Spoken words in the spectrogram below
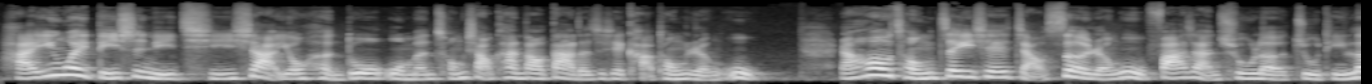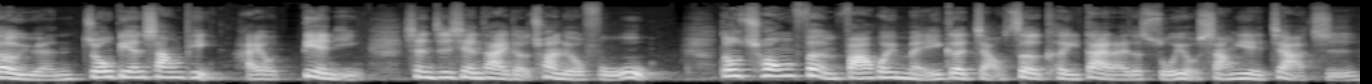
还因为迪士尼旗下有很多我们从小看到大的这些卡通人物。然后从这一些角色人物发展出了主题乐园、周边商品，还有电影，甚至现在的串流服务，都充分发挥每一个角色可以带来的所有商业价值。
